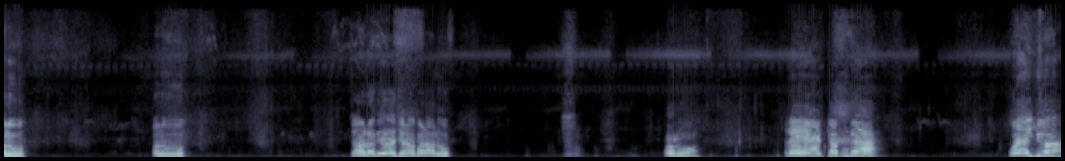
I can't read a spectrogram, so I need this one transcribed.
હલો? હલો? ચાવ રાખજો જણા પણ હાલો. હલો? એટલે હેડ કે બુડા. કોઈ આવી ગયો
